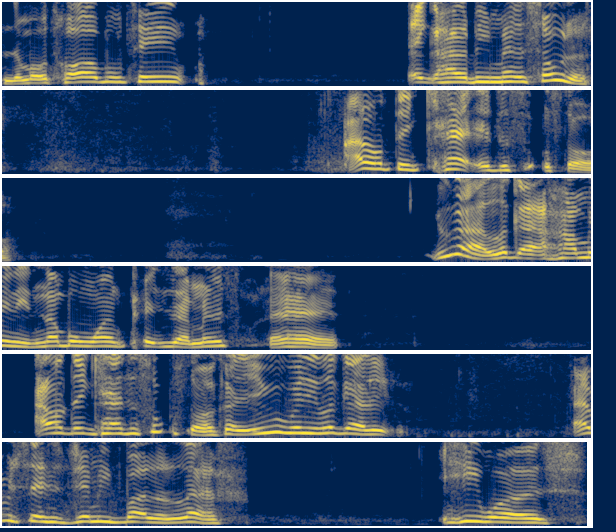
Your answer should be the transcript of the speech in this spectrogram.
The most horrible team it gotta be Minnesota. I don't think KAT is a superstar. You gotta look at how many number one picks that Minnesota had. I don't think KAT's a superstar because if you really look at it, ever since Jimmy Butler left, he was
